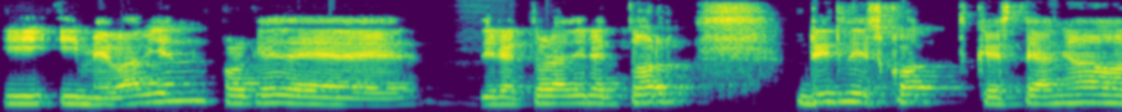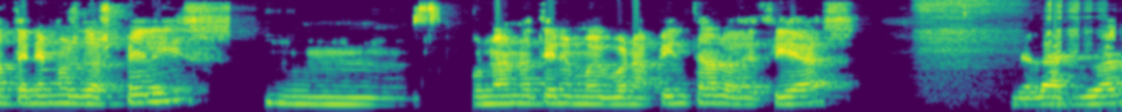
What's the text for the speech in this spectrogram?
Y, me va bien porque director a director, Ridley Scott, que este año tenemos dos pelis, mm, una no tiene muy buena pinta, lo decías, The Last Duel,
